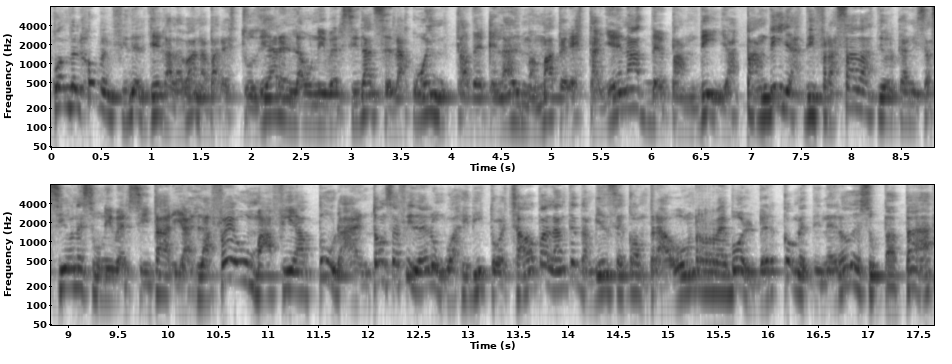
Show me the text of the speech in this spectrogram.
cuando el joven Fidel llega a La Habana para estudiar en la universidad, se da cuenta de que el alma mater está llena de pandillas. Pandillas disfrazadas de organizaciones universitarias. La feu mafia pura. Entonces Fidel, un guajirito echado para adelante, también se compra un revólver con el dinero de su papá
